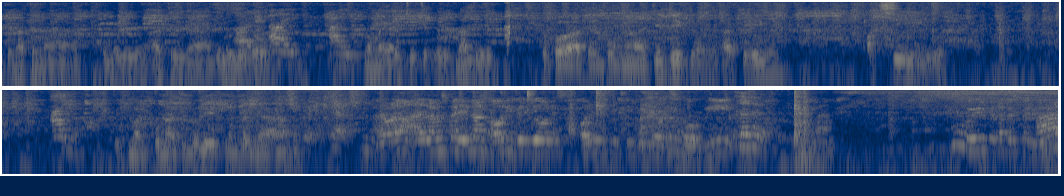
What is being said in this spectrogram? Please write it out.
Po natin na kumulo yung ating uh, binuluto. Mamaya i-check ulit natin. Ito po atin pong uh, check yung ating paksiw. Tikman po natin ulit yung kanyang Alam mo lang, alam mo spelling nun, Oli Billones, Oli City Billones, Pogi. Ayan. Uy, pinaka-spelling ah,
